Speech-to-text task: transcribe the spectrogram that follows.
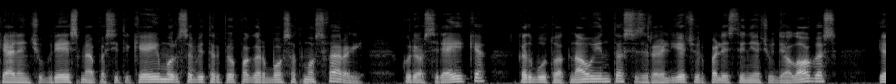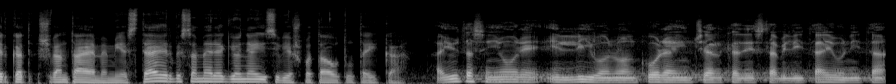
keliančių grėsmę pasitikėjimo ir savitarpio pagarbos atmosferai, kurios reikia, kad būtų atnaujintas izraeliečių ir palestiniečių dialogas ir kad šventajame mieste ir visame regione įsiviešpatautų taika. Aiuta, Signore, il Libano ancora in cerca di stabilità e unità,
